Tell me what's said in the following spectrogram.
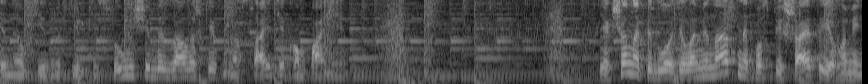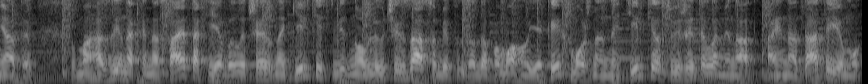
і необхідну кількість суміші без залишків на сайті компанії. Якщо на підлозі ламінат, не поспішайте його міняти. В магазинах і на сайтах є величезна кількість відновлюючих засобів, за допомогою яких можна не тільки освіжити ламінат, а й надати йому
